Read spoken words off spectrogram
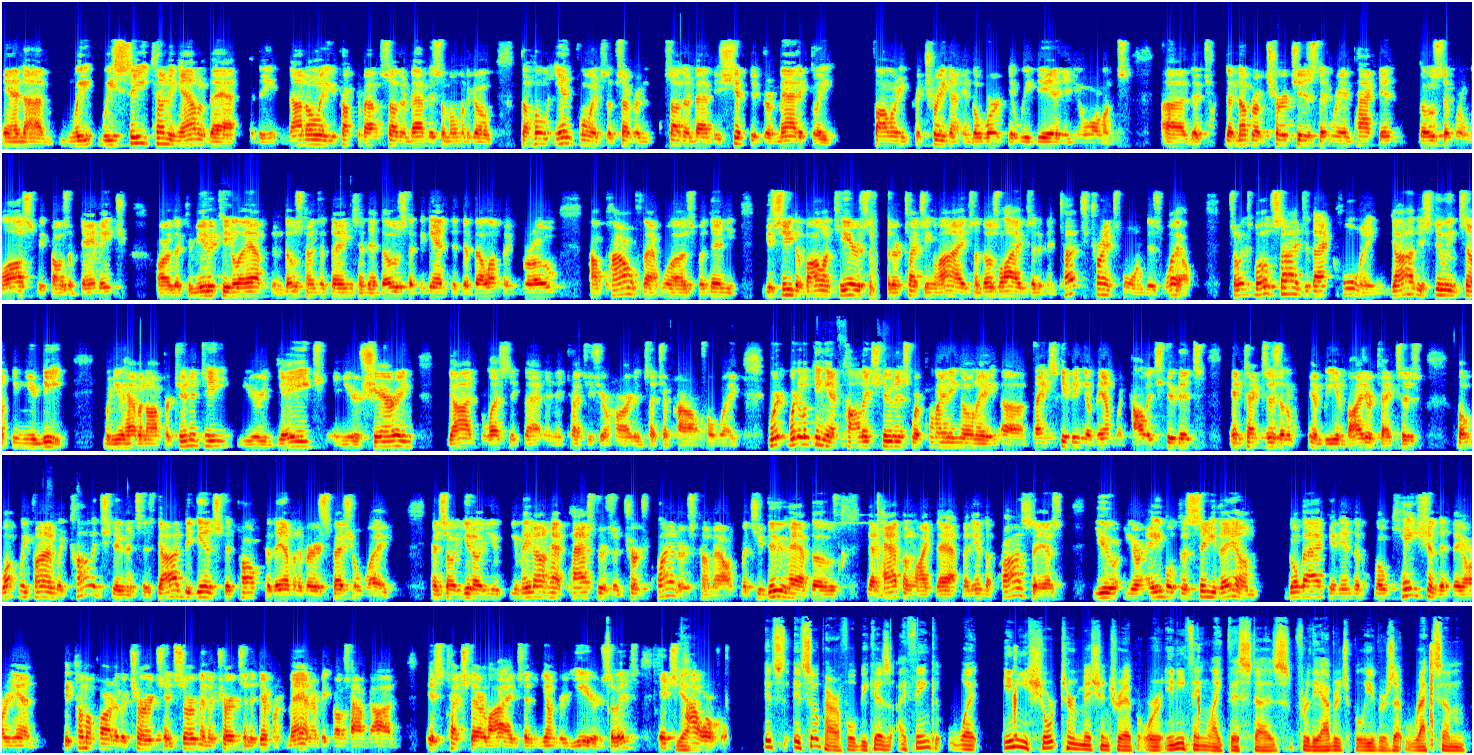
And uh, we we see coming out of that the not only you talked about Southern Baptist a moment ago, the whole influence of Southern Southern Baptist shifted dramatically following Katrina and the work that we did in New Orleans. Uh, the the number of churches that were impacted, those that were lost because of damage, or the community left and those kinds of things. And then those that began to develop and grow, how powerful that was. But then you, you see the volunteers that are touching lives and those lives that have been touched, transformed as well. So it's both sides of that coin. God is doing something unique. When you have an opportunity, you're engaged and you're sharing, God blesses that and it touches your heart in such a powerful way. We're, we're looking at college students. We're planning on a uh, Thanksgiving event with college students in Texas. It'll, it'll be in Texas. But what we find with college students is God begins to talk to them in a very special way. And so, you know, you, you may not have pastors and church planters come out, but you do have those that happen like that. But in the process, you, you're able to see them go back and in the vocation that they are in, become a part of a church and serve in a church in a different manner because how God has touched their lives in younger years. So it's, it's yeah. powerful. It's, it's so powerful because I think what any short-term mission trip or anything like this does for the average believers at Wrexham,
